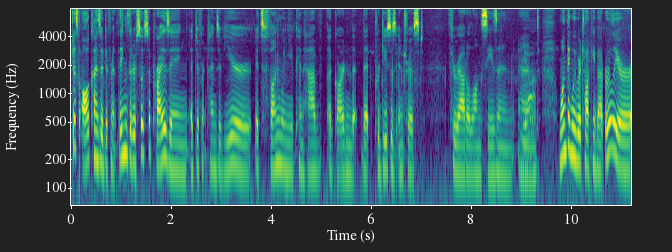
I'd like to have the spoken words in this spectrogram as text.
just all kinds of different things that are so surprising at different times of year. It's fun when you can have a garden that that produces interest throughout a long season. Yeah. And one thing we were talking about earlier.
